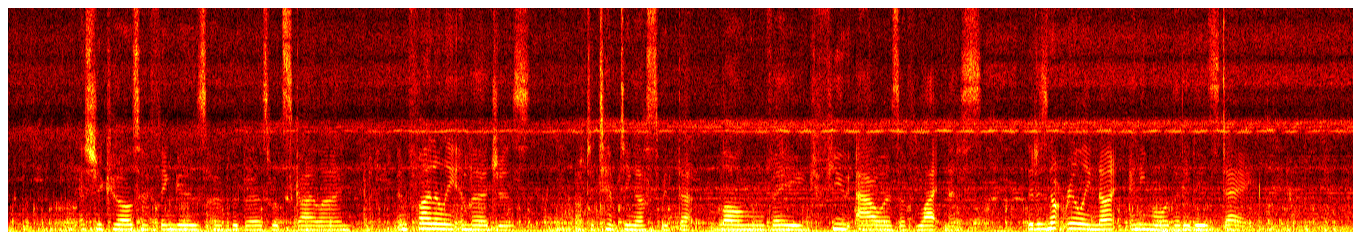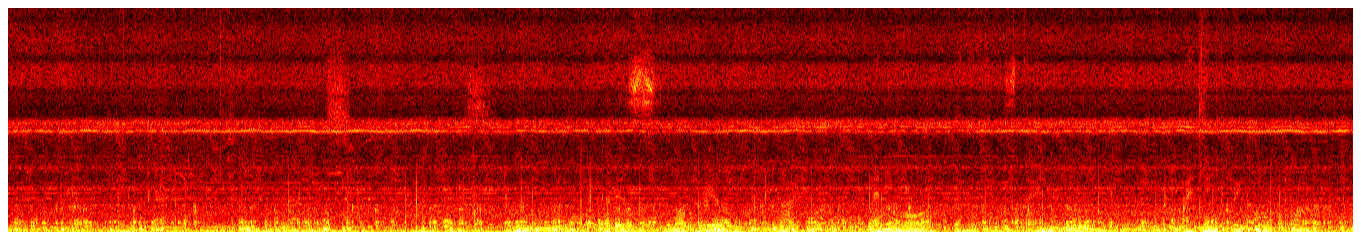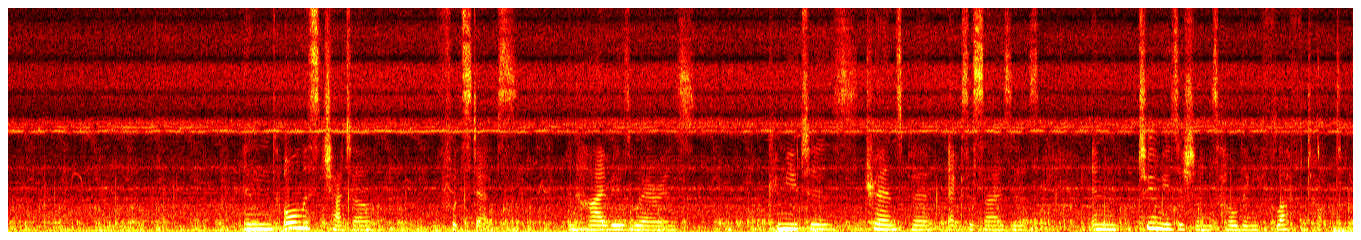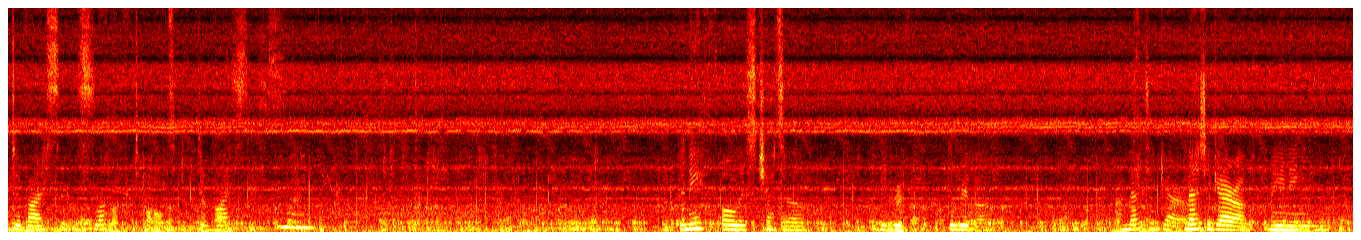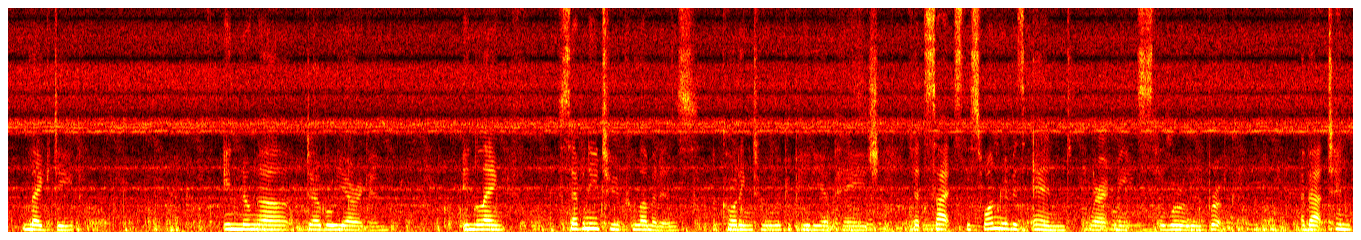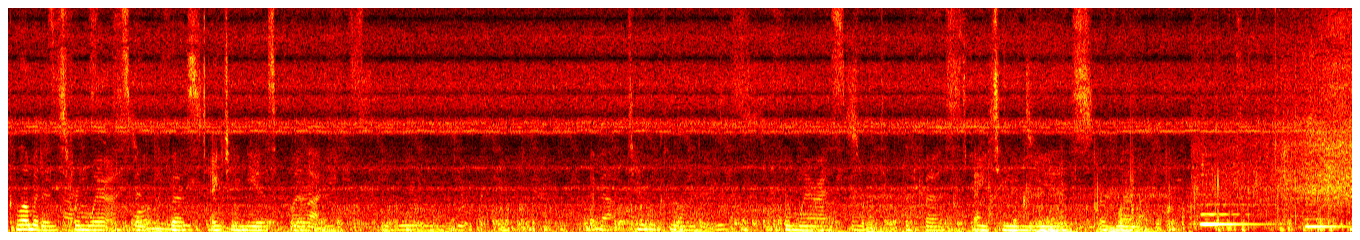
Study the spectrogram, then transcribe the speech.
as she curls her fingers over the Burswood skyline and finally emerges after tempting us with that long, vague few hours of lightness that is not really night any more than it is day. That is not really night anymore than it is day. I think we caught one. This chatter, footsteps, and high vis wearers, commuters, transport, exercisers, and two musicians holding fluff topped devices. Fluff topped devices. Beneath all this chatter, the river. The river. Matagarup. Matagarup, meaning leg deep. In Noongar Derbil Yerrigan. In length, 72 kilometres, according to a Wikipedia page that cites the Swan River's end where it meets the Wooroloo Brook, about 10 kilometres from where I spent the first 18 years of my life. About 10 kilometres from where I spent the first 18 years of my life.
